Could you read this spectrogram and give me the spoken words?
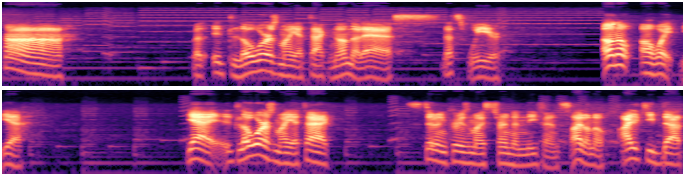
Huh. But it lowers my attack nonetheless. That's weird. Oh no, oh wait, yeah. Yeah, it lowers my attack. Still increases my strength and defense. I don't know. I'll keep that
